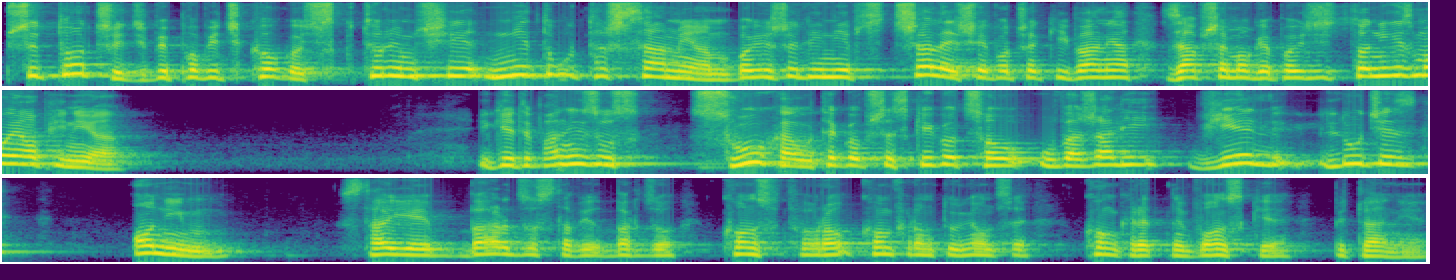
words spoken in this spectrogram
przytoczyć wypowiedź kogoś, z którym się nie utożsamiam, bo jeżeli nie wstrzelę się w oczekiwania, zawsze mogę powiedzieć: to nie jest moja opinia. I kiedy Pan Jezus słuchał tego wszystkiego, co uważali wielu ludzie o nim, staje bardzo, stawia bardzo konfrontujące, konkretne, wąskie pytanie:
